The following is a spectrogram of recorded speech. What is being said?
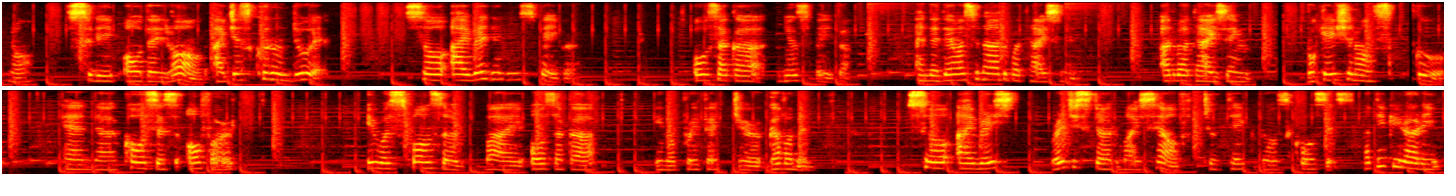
you know, sleep all day long. I just couldn't do it. So I read a newspaper, Osaka newspaper, and there was an advertisement advertising vocational school and uh, courses offered. It was sponsored by Osaka, you know, prefecture government. So I res- registered myself to take those courses, particularly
